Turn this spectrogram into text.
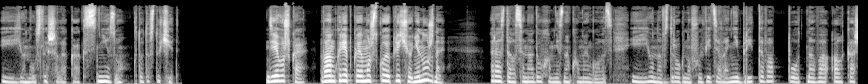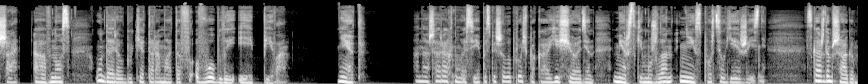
И Юна услышала, как снизу кто-то стучит. «Девушка, вам крепкое мужское плечо не нужно?» Раздался над ухом незнакомый голос, и Юна, вздрогнув, увидела небритого, потного алкаша, а в нос ударил букет ароматов воблы и пива. «Нет». Она шарахнулась и поспешила прочь, пока еще один мерзкий мужлан не испортил ей жизнь. С каждым шагом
